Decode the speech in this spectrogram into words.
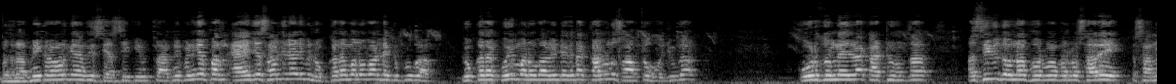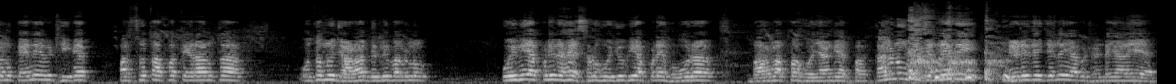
ਬਦਨਾਮੀ ਕਰਾਉਣਗੇ, ਆਪਣੀ ਸਿਆਸੀ ਕੀਮਤ ਤਾਰਨੀ ਪੈਣੀ ਪਰ ਐ ਜੇ ਸਮਝ ਲੈਣੀ ਵੀ ਲੋਕਾਂ ਦਾ ਮਨੋਬਲ ਡਿੱਗ ਪੂਗਾ ਲੋਕਾਂ ਦਾ ਕੋਈ ਮਨੋਬਲ ਨਹੀਂ ਡਿੱਗਦਾ ਕੱਲ ਨੂੰ ਸਾਫ਼ ਹੋ ਜਾਊਗਾ। ਕੋਟ ਦੋਨੇ ਜਿਹੜਾ ਇਕੱਠ ਹੁੰਦਾ, ਅਸੀਂ ਵੀ ਦੋਨਾਂ ਫੋਰਮਾਂ ਵੱਲੋਂ ਸਾਰੇ ਕਿਸਾਨਾਂ ਨੂੰ ਕਹਿੰਦੇ ਆ ਵੀ ਠੀਕ ਹੈ, ਪਰਸੋਂ ਤਾਂ ਆਪਾਂ 13 ਨੂੰ ਤਾਂ ਉਧਰ ਨੂੰ ਜਾਣਾ, ਦਿੱਲੀ ਵੱਲ ਨੂੰ। ਕੋਈ ਨਹੀਂ, ਆਪਣੀ ਰਹਿਸਲ ਹੋ ਜੂਗੀ ਆਪਣੇ ਹੋਰ ਵਾਰਮ ਆਪਾਂ ਹੋ ਜਾਾਂਗੇ ਆਪਾਂ। ਕੱਲ ਨੂੰ ਵੀ ਜਿੰਨੇ ਵੀ ਨੇੜੇ ਦੇ ਜ਼ਿਲ੍ਹੇ ਆ, ਬਠਿੰਡੇ ਵਾਲੇ ਆ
